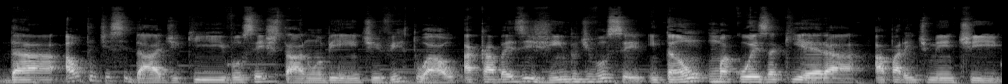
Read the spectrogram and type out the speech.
da autenticidade que você está no ambiente virtual acaba exigindo de você. Então, uma coisa que era aparentemente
